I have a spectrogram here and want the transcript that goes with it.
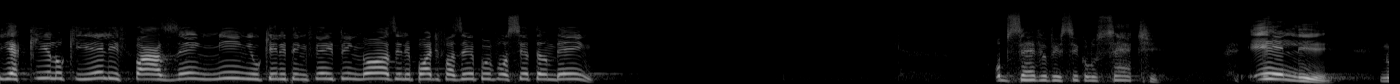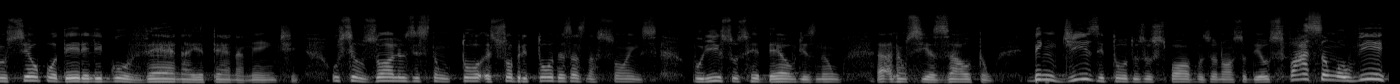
E aquilo que ele faz em mim, o que ele tem feito em nós, ele pode fazer por você também. Observe o versículo 7. Ele, no seu poder, ele governa eternamente. Os seus olhos estão to sobre todas as nações. Por isso os rebeldes não, ah, não se exaltam. Bendize todos os povos o nosso Deus, façam ouvir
